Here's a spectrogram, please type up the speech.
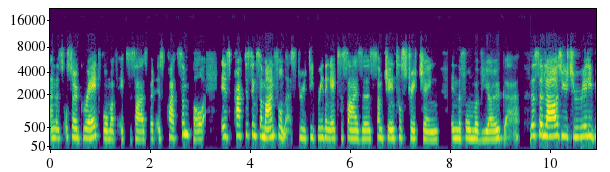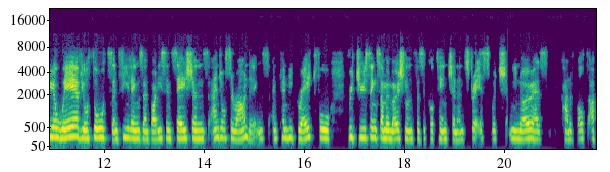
and it's also a great form of exercise, but is quite simple, is practicing some mindfulness through deep breathing exercises, some gentle stretching in the form of yoga. This allows you to really be aware of your thoughts and feelings and body sensations and your surroundings and can be great for reducing some emotional and physical tension and stress, which we know has kind of built up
